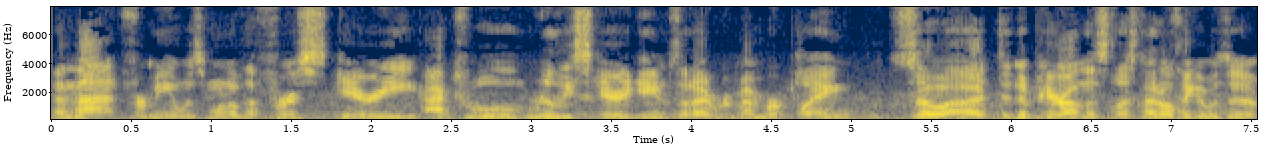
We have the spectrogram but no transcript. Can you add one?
and that for me was one of the first scary, actual, really scary games that I remember playing. So uh, it didn't appear on this list. I don't think it was a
